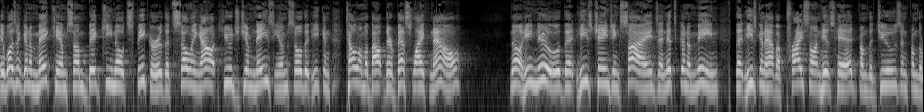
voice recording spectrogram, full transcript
It wasn't going to make him some big keynote speaker that's selling out huge gymnasiums so that he can tell them about their best life now. No, he knew that he's changing sides and it's going to mean that he's going to have a price on his head from the Jews and from the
